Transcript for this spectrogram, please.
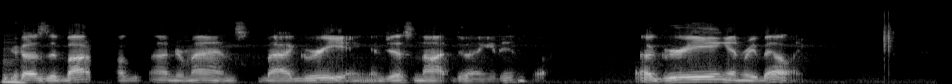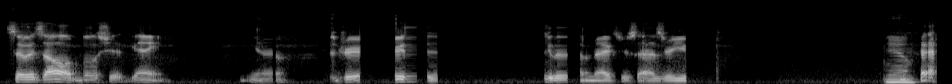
hmm. because the bottom dog undermines by agreeing and just not doing it anyway, agreeing and rebelling. So it's all a bullshit game. You know, the truth is do an exercise or you yeah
